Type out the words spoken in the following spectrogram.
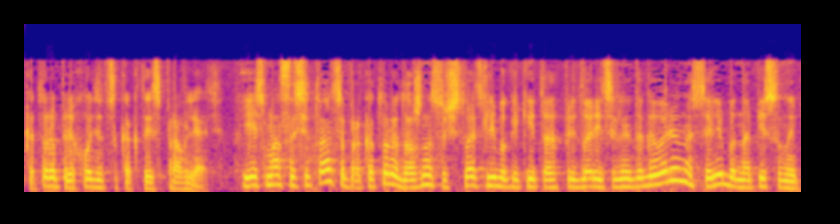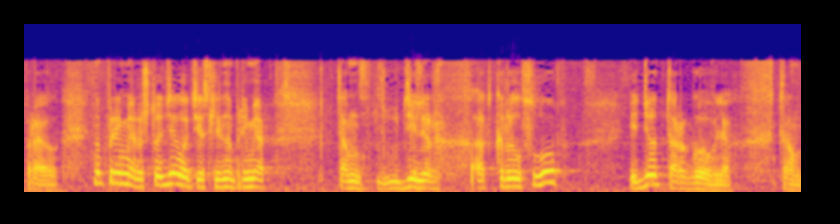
которые приходится как-то исправлять. Есть масса ситуаций, про которые должны существовать либо какие-то предварительные договоренности, либо написанные правила. Ну, к примеру, что делать, если, например, там дилер открыл флоп, идет торговля, там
